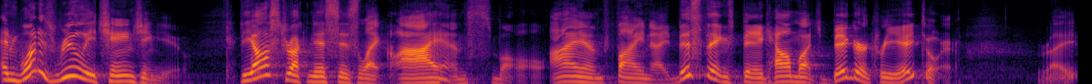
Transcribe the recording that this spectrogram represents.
and one is really changing you. The awestruckness is like, I am small. I am finite. This thing's big. How much bigger, Creator? Right?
